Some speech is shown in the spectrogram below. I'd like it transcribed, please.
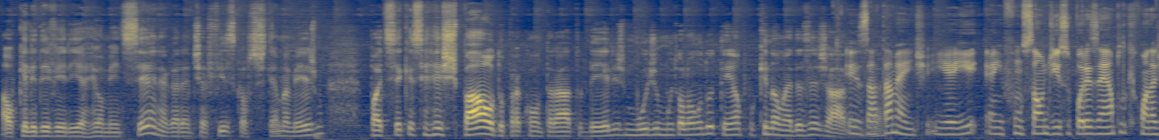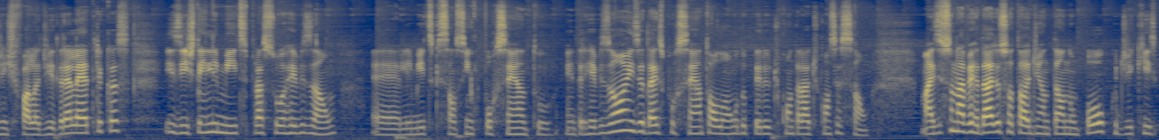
ao que ele deveria realmente ser, né, a garantia física ao sistema mesmo, pode ser que esse respaldo para contrato deles mude muito ao longo do tempo, o que não é desejável. Né? Exatamente. Né? E aí, é em função disso, por exemplo, que quando a gente fala de hidrelétricas, existem limites para sua revisão, é, limites que são 5% entre revisões e 10% ao longo do período de contrato de concessão. Mas isso, na verdade, eu só estou adiantando um pouco de que,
